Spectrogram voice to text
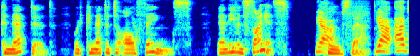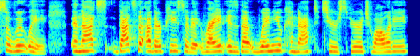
connected. We're connected to all things and even science yeah. proves that. Yeah, absolutely. And that's that's the other piece of it, right? Is that when you connect to your spirituality,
